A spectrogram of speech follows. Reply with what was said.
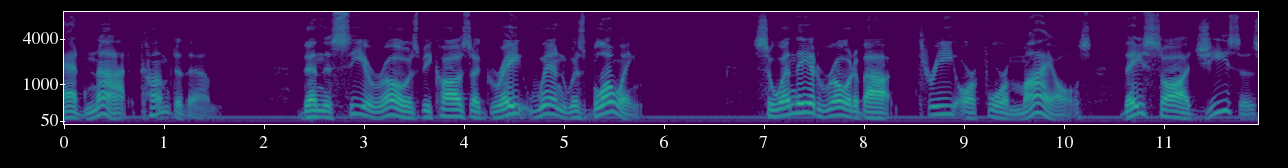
had not come to them. Then the sea arose because a great wind was blowing. So when they had rowed about three or four miles, they saw Jesus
